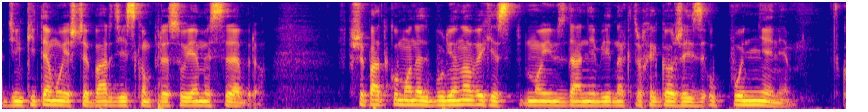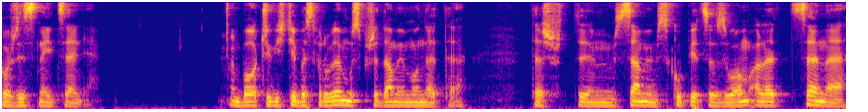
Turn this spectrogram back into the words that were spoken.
Dzięki temu jeszcze bardziej skompresujemy srebro. W przypadku monet bulionowych jest moim zdaniem jednak trochę gorzej z upłynnieniem w korzystnej cenie. Bo oczywiście bez problemu sprzedamy monetę też w tym samym skupie co złom, ale cenę,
